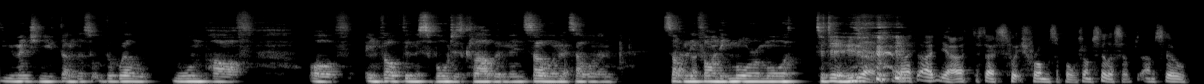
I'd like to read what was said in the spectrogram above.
you mentioned you've done the sort of the well-worn path of involved in the supporters club, and then so on and so on, and suddenly finding more and more to do. Yeah, I, I, yeah. I just I switched from supporter. I'm still a. sub- I'm still.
